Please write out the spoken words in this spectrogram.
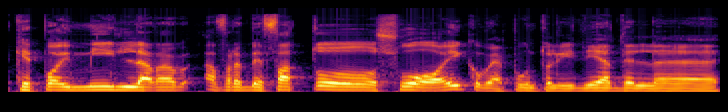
che poi Miller avrebbe fatto suoi, come appunto l'idea del,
